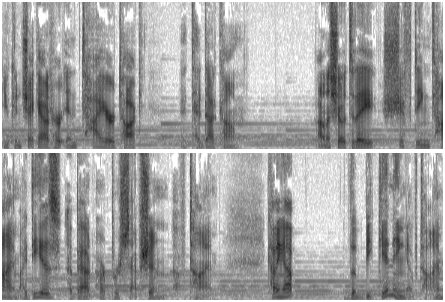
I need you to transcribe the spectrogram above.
You can check out her entire talk at TED.com. On the show today, shifting time, ideas about our perception of time. Coming up, the beginning of time.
